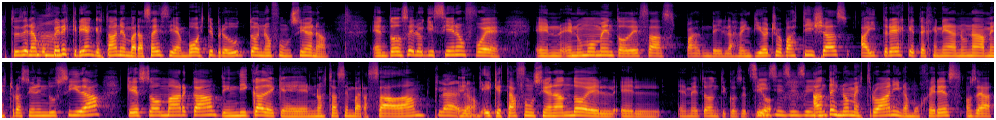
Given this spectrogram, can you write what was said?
Entonces las mujeres creían que estaban embarazadas y decían, vos, este producto no funciona. Entonces lo que hicieron fue, en, en un momento de esas, de las 28 pastillas, hay tres que te generan una menstruación inducida, que eso marca, te indica de que no estás embarazada. Claro. eh, y que está funcionando el, el- el método anticonceptivo. Sí, sí, sí, sí. Antes no menstruaban y las mujeres, o sea,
